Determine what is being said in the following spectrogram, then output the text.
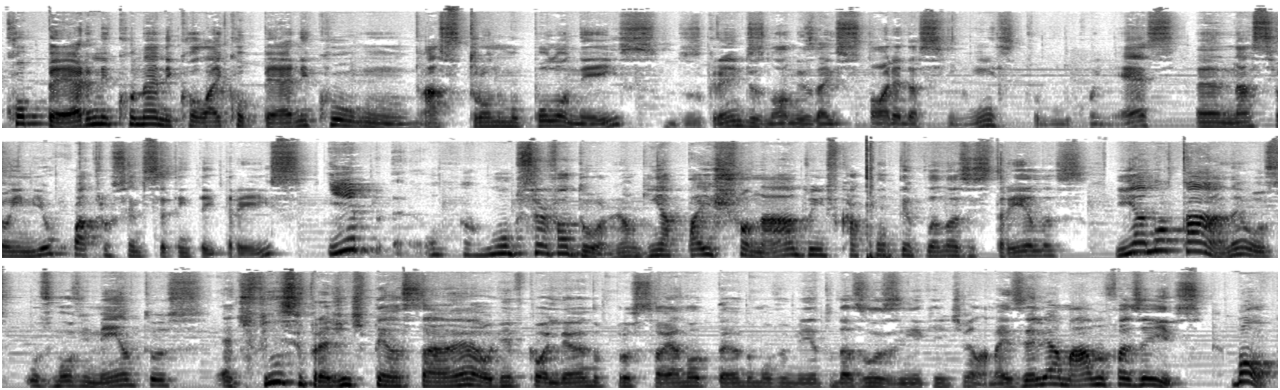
Copérnico, né? Nicolai Copérnico, um astrônomo polonês, um dos grandes nomes da história da ciência, todo mundo conhece, uh, nasceu em 1473 e um observador, né? alguém apaixonado em ficar contemplando as estrelas e anotar né? os, os movimentos. É difícil pra gente pensar, né? Alguém ficar olhando pro céu e anotando o movimento das luzinhas que a gente vê lá, mas ele amava fazer isso. Bom,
